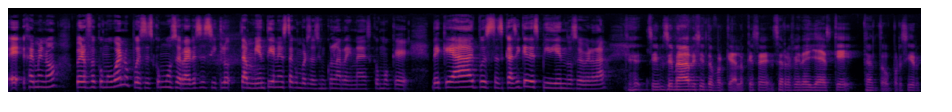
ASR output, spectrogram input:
eh, Jaime no, pero fue como, bueno, pues es como cerrar ese ciclo. También tiene esta conversación con la reina, es como que, de que, ay, pues es casi que despidiéndose, ¿verdad? Sí, sí me da risita porque a lo que se, se refiere ella es que tanto, por decir,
